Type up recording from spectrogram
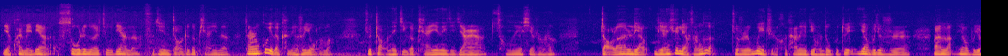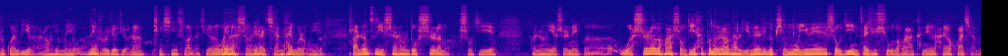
也快没电了，搜这个酒店呢附近找这个便宜的，当然贵的肯定是有了嘛，就找那几个便宜那几家呀，从那个携程上找了两连续两三个，就是位置和他那个地方都不对，要不就是搬了，要不就是关闭了，然后就没有了。那个时候就觉着挺心酸的，觉得为了省这点钱太不容易了。反正自己身上都湿了嘛，手机反正也是那个我湿了的话，手机还不能让它淋着这个屏幕，因为手机你再去修的话，肯定还要花钱嘛。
